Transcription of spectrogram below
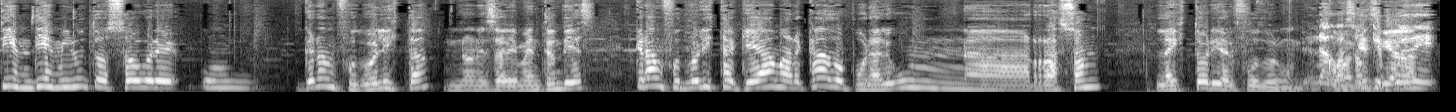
10, 10 minutos sobre un gran futbolista, no necesariamente un 10, gran futbolista que ha marcado por alguna razón la historia del fútbol mundial. Una Como razón que que, puede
